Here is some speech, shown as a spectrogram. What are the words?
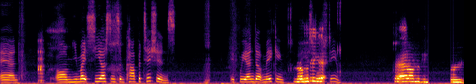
and um, you might see us in some competitions if we end up making Another thing esports that team. to add on to the we're,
